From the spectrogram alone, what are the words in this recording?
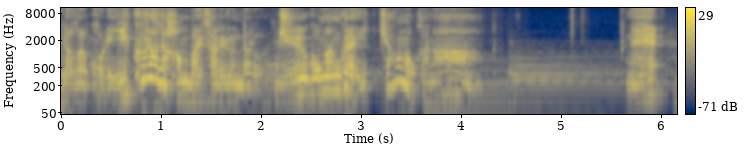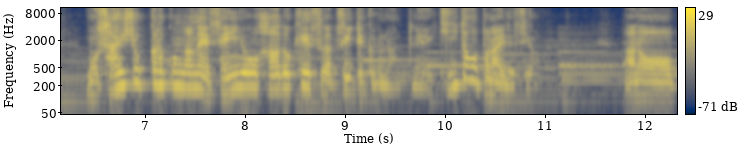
だからこれいくらで販売されるんだろう15万ぐらいいっちゃうのかなねもう最初からこんなね専用ハードケースがついてくるなんてね聞いたことないですよ。あの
